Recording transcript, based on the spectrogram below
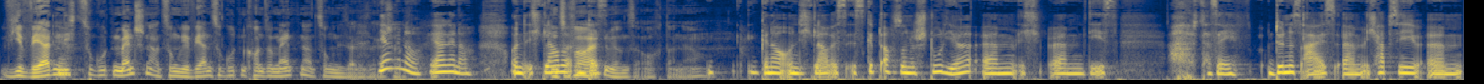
Wir werden ja. nicht zu guten Menschen erzogen, wir werden zu guten Konsumenten erzogen in dieser Gesellschaft. Ja, genau, ja, genau. Und ich glaube. Und so verhalten das, wir uns auch dann, ja. Genau, und ich glaube, es, es gibt auch so eine Studie, ähm, ich, ähm, die ist oh, tatsächlich dünnes Eis. Ähm, ich habe sie, ähm,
